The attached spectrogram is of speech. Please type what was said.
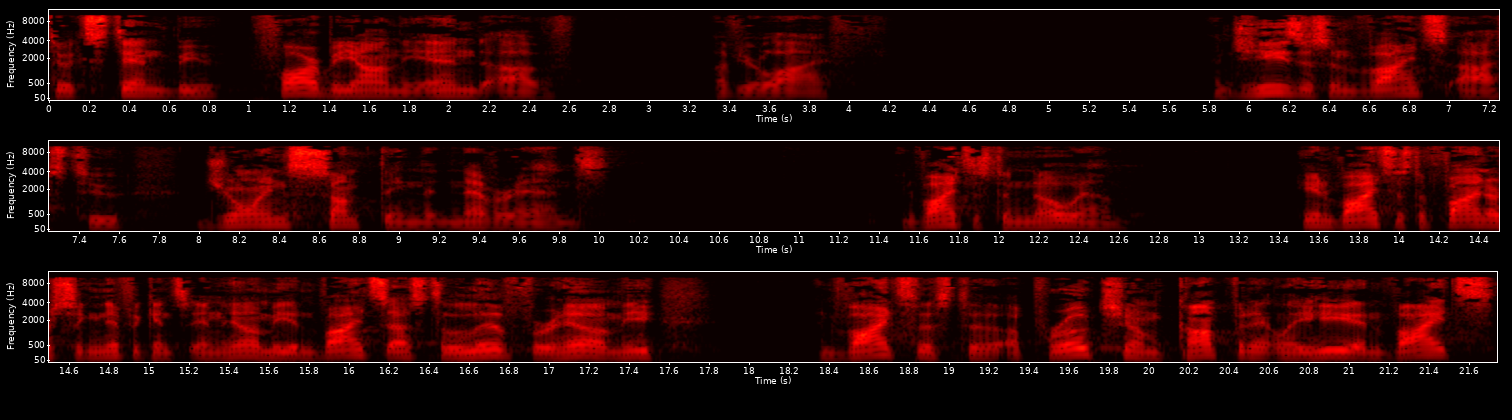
to extend be far beyond the end of, of your life. And Jesus invites us to join something that never ends. He invites us to know Him. He invites us to find our significance in Him. He invites us to live for Him. He invites us to approach Him confidently. He invites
